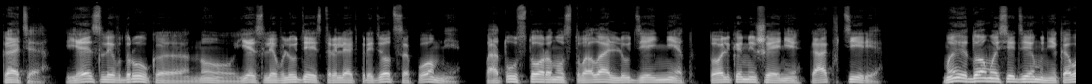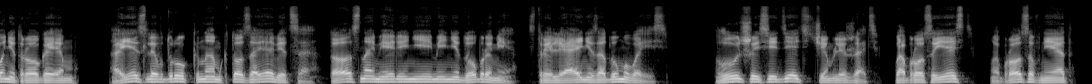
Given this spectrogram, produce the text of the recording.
«Катя, если вдруг, э, ну, если в людей стрелять придется, помни, по ту сторону ствола людей нет, только мишени, как в тире. Мы дома сидим, никого не трогаем. А если вдруг к нам кто заявится, то с намерениями недобрыми, стреляй не задумываясь. Лучше сидеть, чем лежать. Вопросы есть? Вопросов нет.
